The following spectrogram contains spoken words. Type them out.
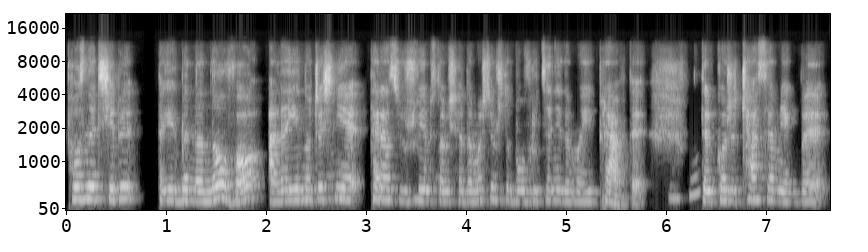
poznać siebie tak jakby na nowo, ale jednocześnie teraz już wiem z tą świadomością, że to było wrócenie do mojej prawdy. Mhm. Tylko, że czasem jakby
